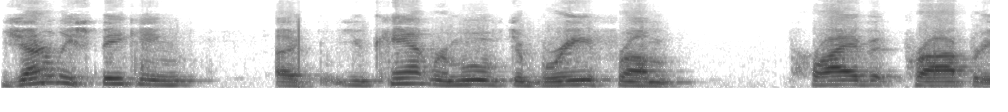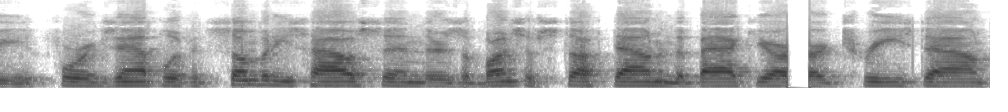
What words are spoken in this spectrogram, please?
Generally speaking, uh, you can't remove debris from private property. For example, if it's somebody's house and there's a bunch of stuff down in the backyard, trees down,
